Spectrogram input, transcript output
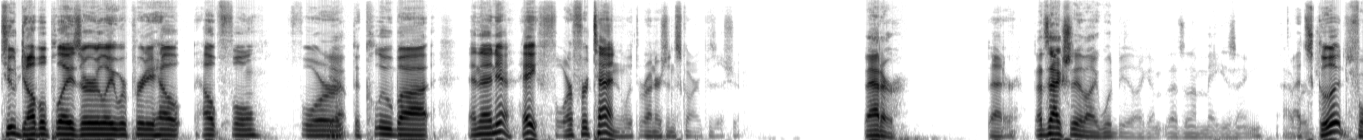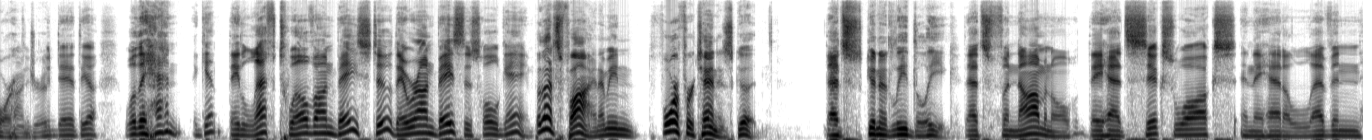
two double plays early were pretty help helpful for Yep. the Klubot. And then yeah, hey, four for ten with runners in scoring position. Better. Better. That's actually like would be like a, that's an amazing. That's average. good. Four Good day at the well. They had again. They left twelve on base too. They were on base this whole game. But that's fine. I mean, four for ten is good. That's gonna lead the league. That's phenomenal. They had six walks and they had 11,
